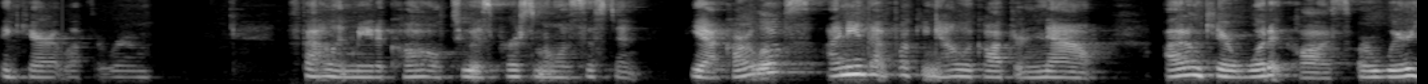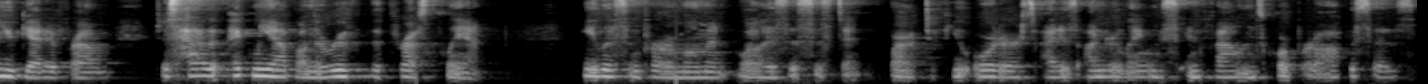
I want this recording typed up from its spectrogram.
and Garrett left the room. Fallon made a call to his personal assistant. Yeah, Carlos, I need that fucking helicopter now. I don't care what it costs or where you get it from. Just have it pick me up on the roof of the thrust plant. He listened for a moment while his assistant barked a few orders at his underlings in Fallon's corporate offices.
